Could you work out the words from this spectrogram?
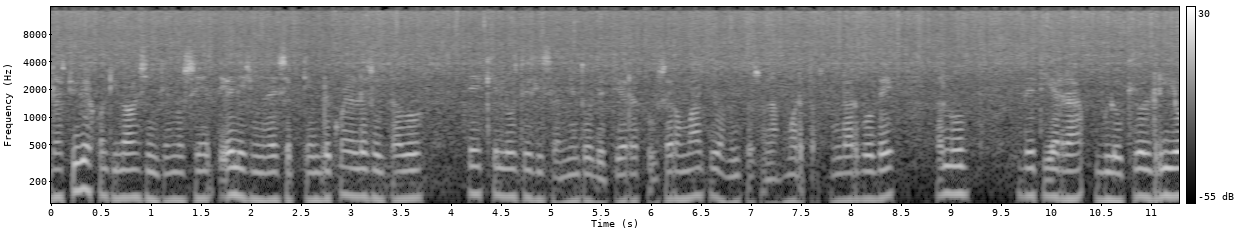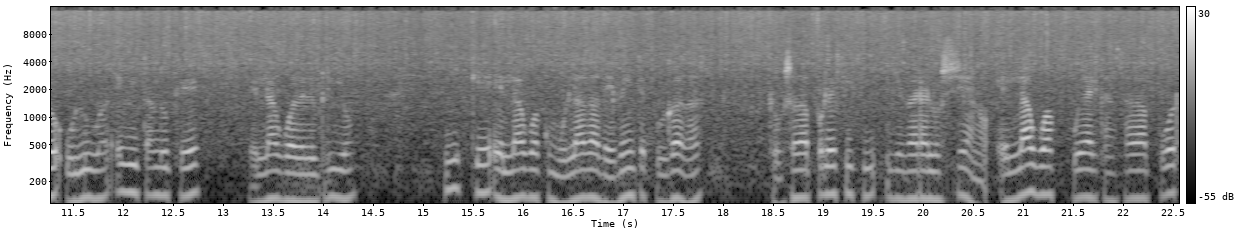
Las lluvias continuaron sintiéndose el 19 de septiembre con el resultado de que los deslizamientos de tierra causaron más de 2.000 personas muertas. Un largo de salud de tierra bloqueó el río Ulúa, evitando que el agua del río y que el agua acumulada de 20 pulgadas causada por el Fifi llegara al océano. El agua fue alcanzada por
